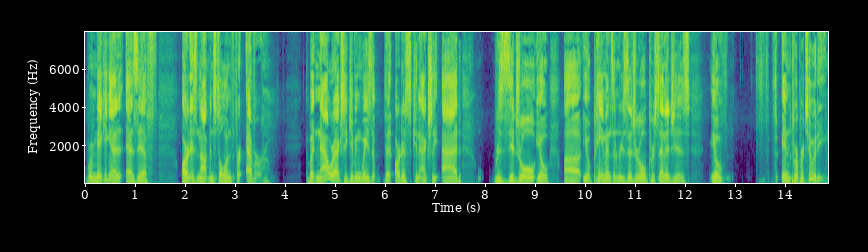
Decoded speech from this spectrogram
we're making it as if art has not been stolen forever. But now we're actually giving ways that, that artists can actually add residual, you know, uh, you know, payments and residual percentages, you know, th- in perpetuity.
